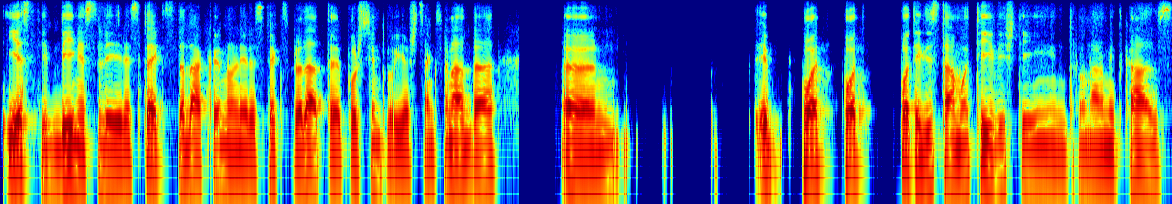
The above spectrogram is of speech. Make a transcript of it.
este bine să le respecti, dar dacă nu le respecti vreodată, pur și simplu ești sancționat, dar uh, pot, pot, pot exista motive, știi, într-un anumit caz.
